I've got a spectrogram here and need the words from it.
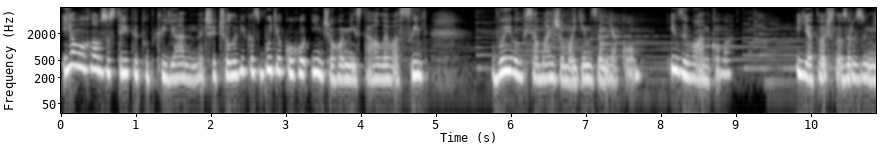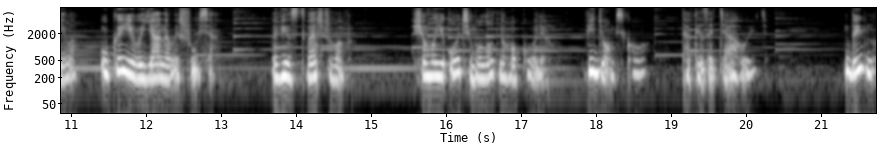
Я могла б зустріти тут киянина чи чоловіка з будь-якого іншого міста, але Василь виявився майже моїм земляком із Іванкова. І я точно зрозуміла, у Києві я не лишуся. Він стверджував, що мої очі болотного кольору, відьомського, так і затягують. Дивно,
